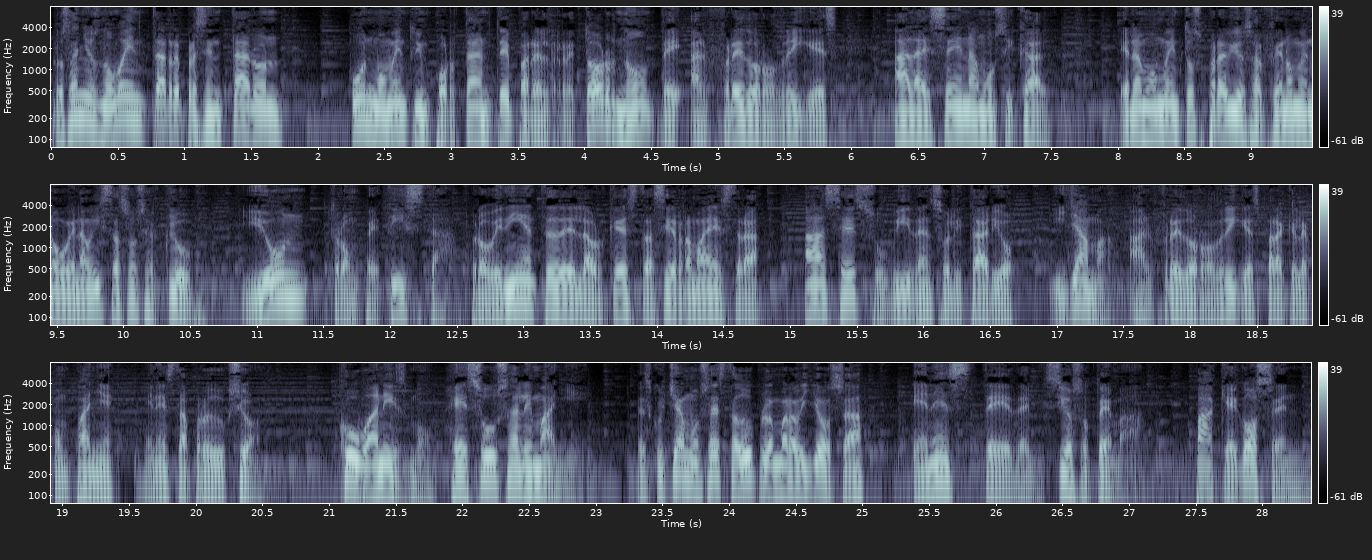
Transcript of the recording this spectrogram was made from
Los años 90 representaron un momento importante para el retorno de Alfredo Rodríguez a la escena musical. Eran momentos previos al fenómeno Buenavista Social Club y un trompetista proveniente de la orquesta Sierra Maestra hace su vida en solitario y llama a Alfredo Rodríguez para que le acompañe en esta producción. Cubanismo, Jesús Alemañi. Escuchemos esta dupla maravillosa en este delicioso tema. Pa' que gocen.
